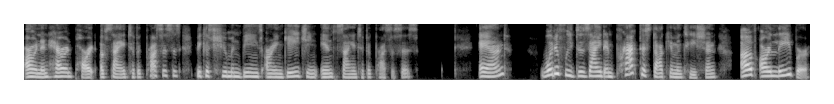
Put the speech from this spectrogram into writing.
are an inherent part of scientific processes because human beings are engaging in scientific processes. And what if we designed and practiced documentation of our labor,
